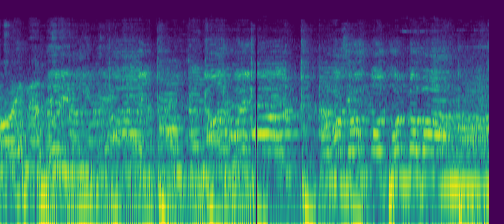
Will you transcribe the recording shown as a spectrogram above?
ময়না ধন্যবাদ।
